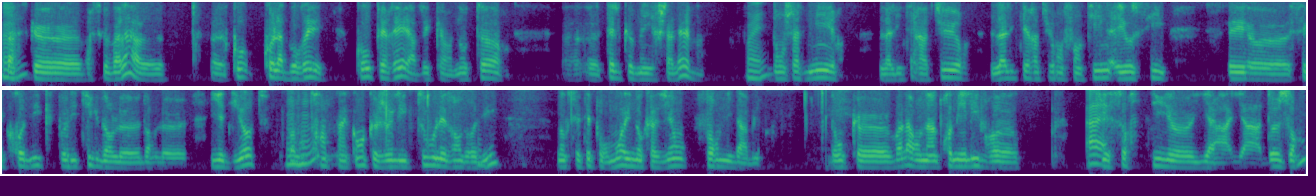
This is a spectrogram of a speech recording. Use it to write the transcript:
Parce que, parce que voilà, euh, collaborer, coopérer avec un auteur tel que Meir Chalev, dont j'admire la littérature, la littérature enfantine et aussi ses, ses, chroniques politiques dans le, dans le Yediot, pendant 35 mhm. ans que je lis tous les vendredis. Donc c'était pour moi une occasion formidable. Donc euh, voilà, on a un premier livre euh, ah. qui est sorti euh, il, y a, il, y a, deux ans.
